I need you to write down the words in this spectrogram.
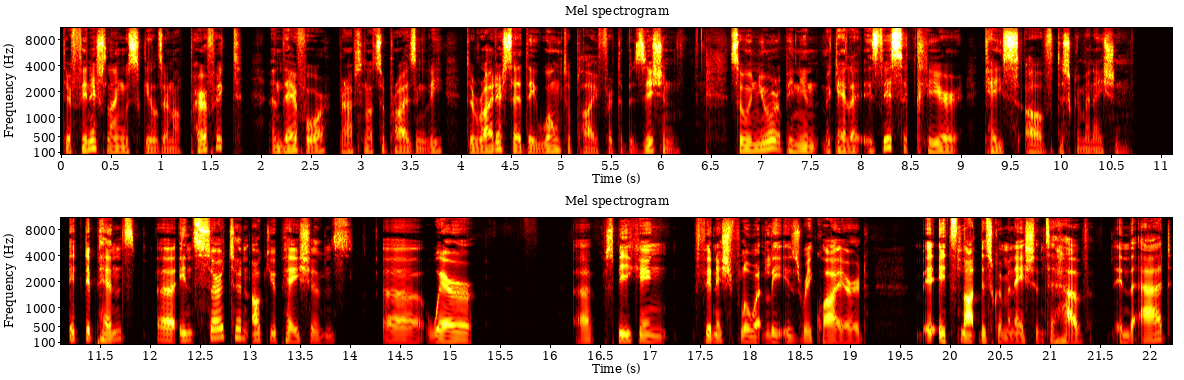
their Finnish language skills are not perfect, and therefore, perhaps not surprisingly, the writer said they won't apply for the position. So, in your opinion, Michaela, is this a clear case of discrimination? It depends. Uh, in certain occupations uh, where uh, speaking Finnish fluently is required, it's not discrimination to have in the ad.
